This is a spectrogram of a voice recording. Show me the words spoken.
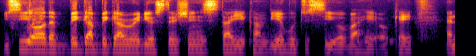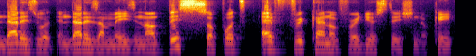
you see all the bigger bigger radio stations that you can be able to see over here okay? And that is what and that is amazing. Now this supports every kind of radio station okay?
